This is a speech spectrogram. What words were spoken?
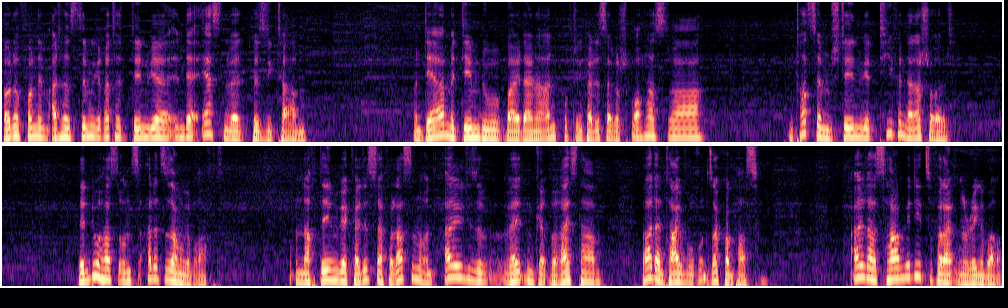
wurde von dem Alternes Dim gerettet, den wir in der ersten Welt besiegt haben. Und der, mit dem du bei deiner Ankunft in Kalista gesprochen hast, war... Und trotzdem stehen wir tief in deiner Schuld. Denn du hast uns alle zusammengebracht. Und nachdem wir Kalista verlassen und all diese Welten bereist haben, war dein Tagebuch unser Kompass. All das haben wir dir zu verdanken, Ringebell.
